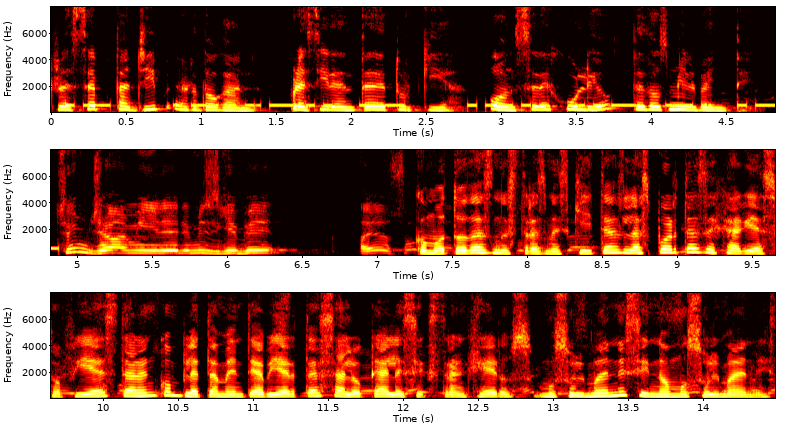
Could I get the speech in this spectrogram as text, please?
Recep Tayyip Erdogan, presidente de Turquía, 11 de julio de 2020. Como todas nuestras mezquitas, las puertas de Hagia Sofía estarán completamente abiertas a locales extranjeros, musulmanes y no musulmanes.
